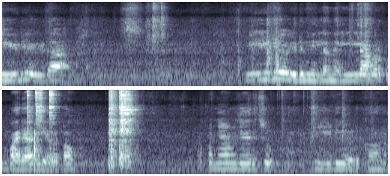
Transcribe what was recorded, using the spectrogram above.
വീഡിയോ ഇടാ. വീഡിയോ ഇടുന്നില്ലെന്ന് എല്ലാവർക്കും പരാതിയാണ് കേട്ടോ. അപ്പം ഞാൻ വിചാരിച്ചു വീഡിയോ എടുക്കാമെന്ന്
